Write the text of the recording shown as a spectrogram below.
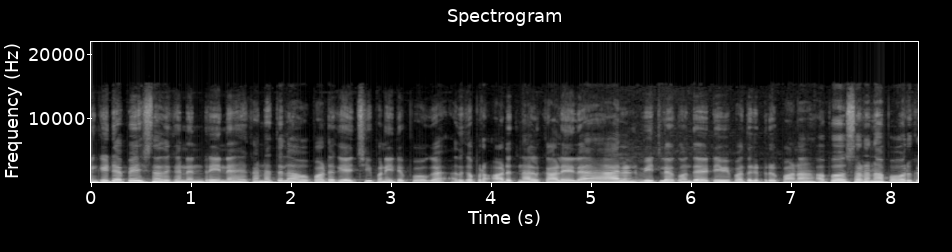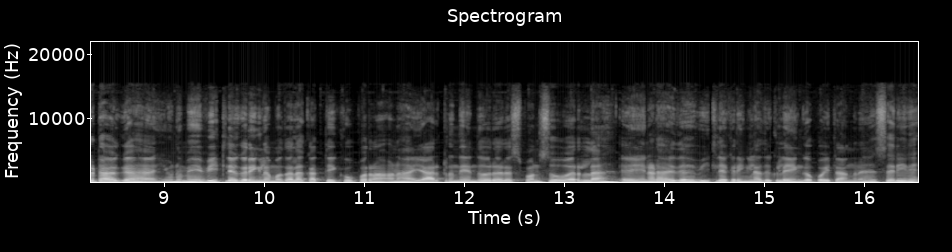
என்கிட்ட பேசினதுக்கு நன்றின்னு. கன்னத்துல அவ பாட்டுக்கு எச்சி பண்ணிட்டு போக அதுக்கப்புறம் அடுத்த நாள் காலையில ஆலன் வீட்டில் உட்காந்து டிவி பார்த்துக்கிட்டு இருப்பானா. அப்போ சடனா பவர் கட் ஆக இவனுமே வீட்டில் இருக்கிறீங்களா முதல்ல கத்தி கூப்பிடுறான். ஆனா யார்கிட்ட இருந்து எந்த ஒரு ரெஸ்பான்ஸும் வரல. என்னடா இது? வீட்டில் இருக்கிறீங்களா அதுக்குள்ள எங்க போயிட்டாங்கன்னு. சரின்னு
